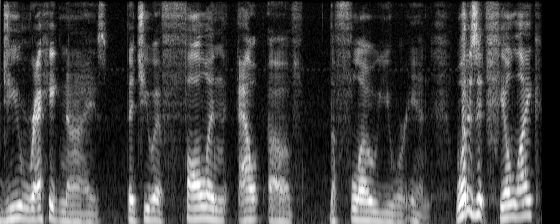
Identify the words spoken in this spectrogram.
do you recognize that you have fallen out of the flow you were in? What does it feel like?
